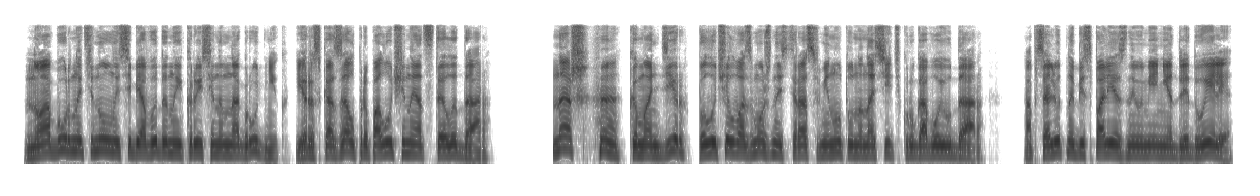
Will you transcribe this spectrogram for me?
Но Абур натянул на себя выданный крысиным нагрудник и рассказал про полученный от Стеллы дар. Наш ха, командир получил возможность раз в минуту наносить круговой удар – абсолютно бесполезное умение для дуэли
